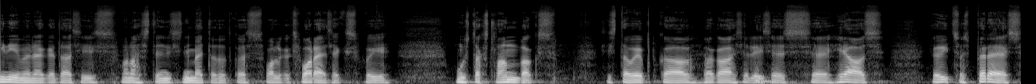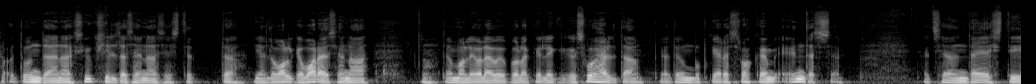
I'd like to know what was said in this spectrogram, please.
inimene, keda siis vanasti on siis nimetatud kas valgeks vareseks või mustaks lambaks, siis ta võib ka väga sellises heas ja õitsvas peres tunda ennast üksildasena, sest et nii-öelda valge varesena noh, temal ei ole võib-olla kellegiga suhelda ja tõmbubki järjest rohkem endasse et see on täiesti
